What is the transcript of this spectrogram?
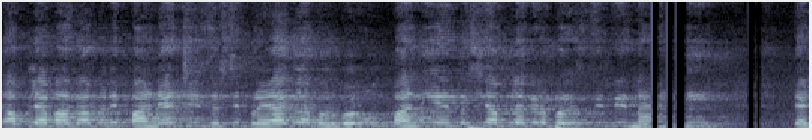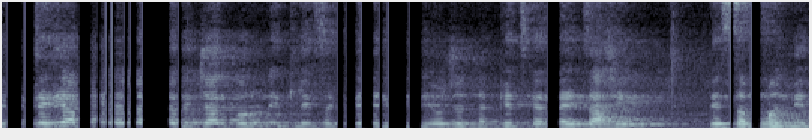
आपल्या भागामध्ये पाण्याची जशी प्रयागला भरभरून पाणी आहे तशी आपल्याकडे परिस्थिती नाही. त्याचाही आपल्याला विचार करून इथले सगळे नियोजन नक्कीच करायचं आहे. ते संबंधित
